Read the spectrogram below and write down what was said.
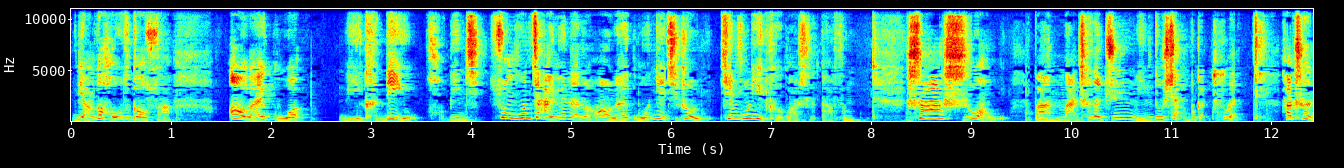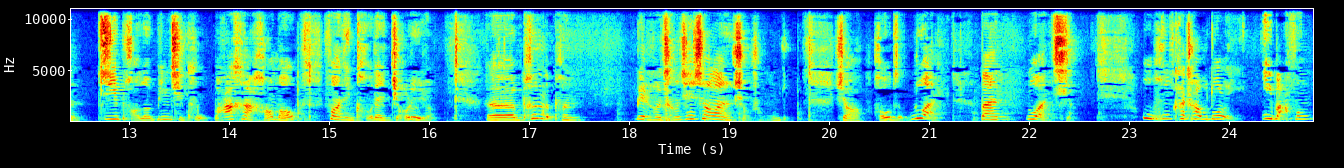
两个猴子告诉他，奥来国。里肯定有好兵器。孙悟空驾云来到奥来国，念起咒语，天空立刻刮起了大风，沙石万物，把满城的军民都吓得不敢出来。他趁机跑到兵器库，拔下毫毛放进口袋嚼了嚼，呃，喷了喷，变成了成千上万的小虫子、小猴子乱搬乱抢。悟空看差不多了，一把风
